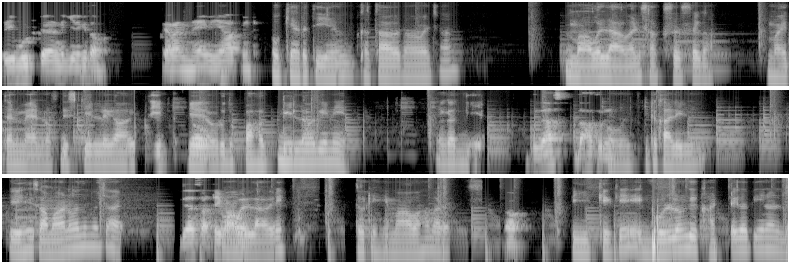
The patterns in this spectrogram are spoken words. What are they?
රීබුට් කරන්න කියනක තම කරන්න මේ ආත්මට. ඕක අර තියෙන කතාවතාවචා මවල් ලාවනි සක්සස් එක. මයිතන් මෑන් of ඩිස්කිල්ල එක අවුරුදු පහක් ගිල්ල වගෙනේ එකත් ගිය දෙදස් දහතුර ඉට කලින්. ඒ සමානවද මචා? දෙ සටේ මවල්ලාවේ. තොට හෙමාවහ මර පීක එක ගොල්ලොන්ගේ කට්ට එක තියෙනද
